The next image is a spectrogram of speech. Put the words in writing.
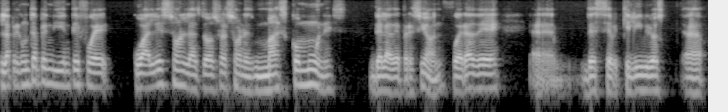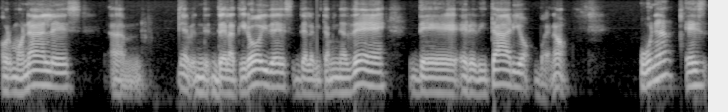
la pregunta pendiente fue, ¿cuáles son las dos razones más comunes de la depresión, fuera de eh, desequilibrios eh, hormonales, de la tiroides, de la vitamina D, de hereditario. Bueno, una es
